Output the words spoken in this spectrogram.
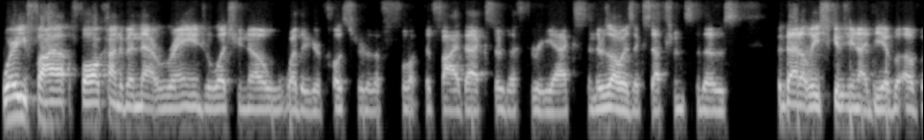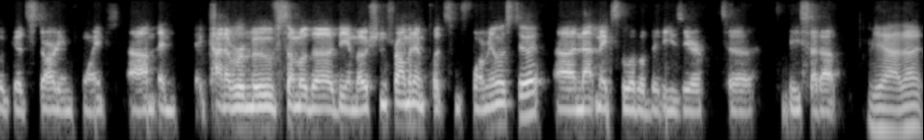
where you fall, fall kind of in that range will let you know whether you're closer to the the 5x or the 3x and there's always exceptions to those but that at least gives you an idea of, of a good starting point, um, and kind of remove some of the the emotion from it and put some formulas to it uh, and that makes it a little bit easier to be set up. Yeah that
